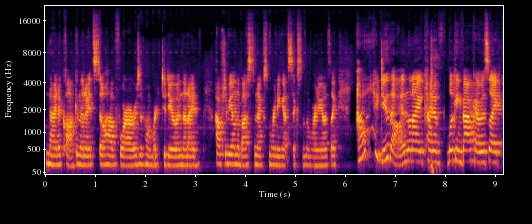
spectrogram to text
nine o'clock, and then I'd still have four hours of homework to do, and then I'd have to be on the bus the next morning at six in the morning. I was like, how did I do that? And then I kind of looking back, I was like,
